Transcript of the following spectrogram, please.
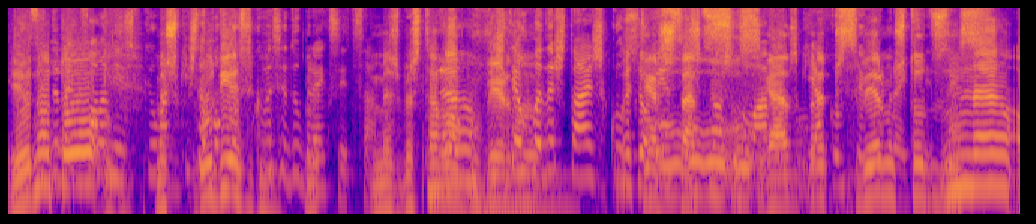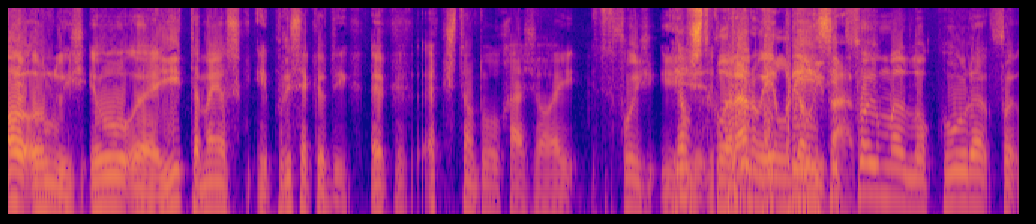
Eu não estou. nisso, porque eu mas acho que isto é uma consequência do Brexit, sabe? Mas bastava não, o governo. Isto é uma das tais consequências. Ter estado sossegado para percebermos todos isso. Não, oh, oh, Luís, eu aí também, e por isso é que eu digo, a, a questão do Rajoy foi. Eles declararam a ilegalidade. Foi uma loucura, foi,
